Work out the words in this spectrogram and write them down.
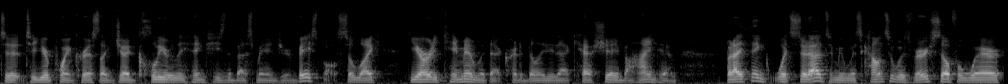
to to your point, Chris, like Jed clearly thinks he's the best manager in baseball, so like he already came in with that credibility, that cachet behind him. But I think what stood out to me was Counsell was very self aware.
